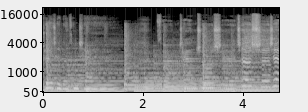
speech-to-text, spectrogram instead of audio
吹起了从前。从前初识这世间，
